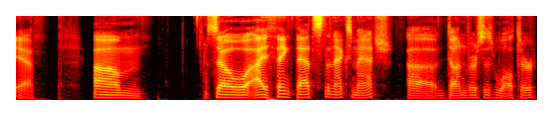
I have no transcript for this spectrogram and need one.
Yeah. Um So I think that's the next match. Uh, Dunn versus Walter,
